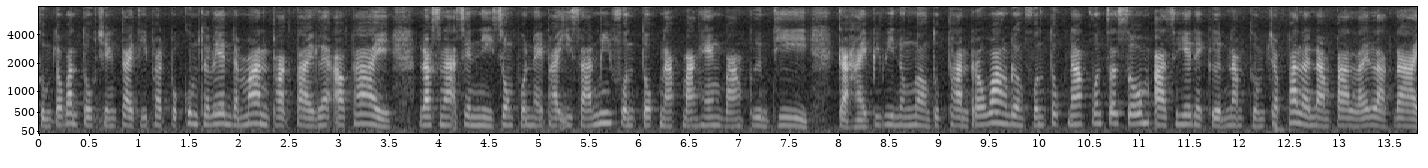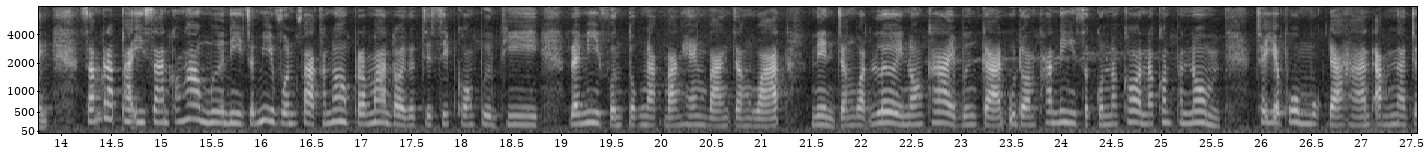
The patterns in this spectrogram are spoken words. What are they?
สุมตะวันตกเฉียงใต้ที่พัดปกคลุมทะเลอันดามันภาคใต้และอ่าวไทย ลักษณะเช่นนี้ส่งผลให้ภาคอีสานมีฝนตกหนักบางแห่งบางพื้นที่ก็ให้พี่ๆน้องๆทุกท่านระวังเรื่องฝนตกหนักฝนสะสมอาจสิเฮ็ดให้เกิดน้ำท่วมฉับพลันและน้ำป่าไหลหลากได้สำหรับภาคอีสานของเฮามื้อนี้จะมีฝนฟ้าขนองประมาณร้อยละ70ของพื้นที่ และมีฝนตกหนักบางแห่งบางจังหวัด เน้นจังหวัดเลยน้องค่ายบึงกาฬอุดรธานีสกลนครนครพนมชัยภูมิมุกดาหารอำนาจเจ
